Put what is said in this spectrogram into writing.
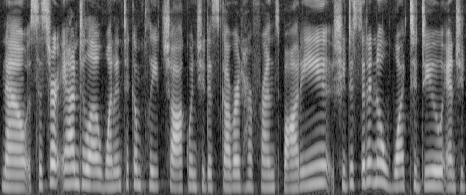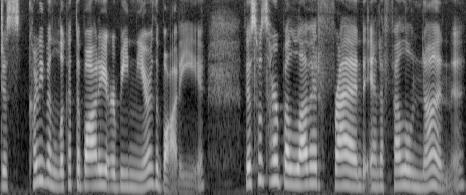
Now, Sister Angela went into complete shock when she discovered her friend's body. She just didn't know what to do and she just couldn't even look at the body or be near the body. This was her beloved friend and a fellow nun.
